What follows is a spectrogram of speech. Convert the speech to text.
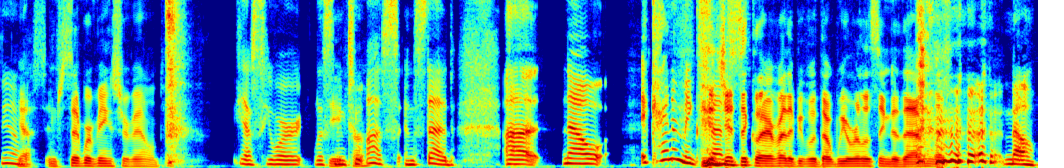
Yeah. yes. Instead, we're being surveilled. Yes, you are listening to us instead. Uh, now, it kind of makes sense. Just to clarify, the people that we were listening to them. Like, no,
